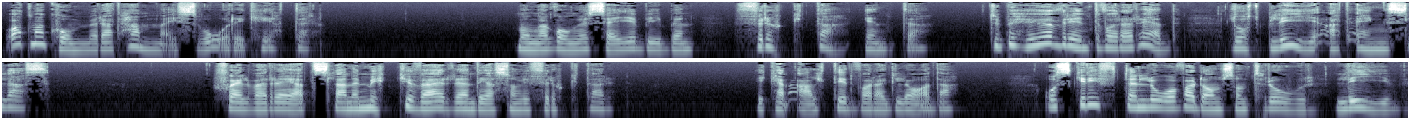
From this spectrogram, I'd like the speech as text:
och att man kommer att hamna i svårigheter. Många gånger säger Bibeln Frukta inte. Du behöver inte vara rädd. Låt bli att ängslas. Själva rädslan är mycket värre än det som vi fruktar. Vi kan alltid vara glada. Och skriften lovar dem som tror liv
